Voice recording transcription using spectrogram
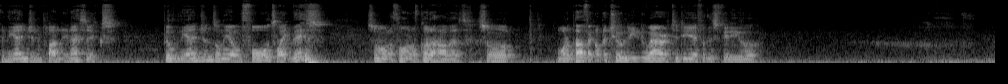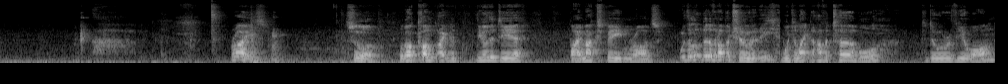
in the engine plant in Essex, building the engines on the old Fords like this. So I thought I've got to have it. So what a perfect opportunity to wear it today for this video. Right, so we got contacted the other day by MaXpeedingRods with a little bit of an opportunity. Would you like to have a turbo to do a review on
